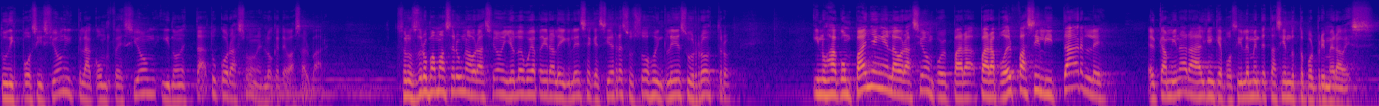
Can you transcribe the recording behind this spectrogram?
Tu disposición y la confesión y donde está tu corazón es lo que te va a salvar. Entonces nosotros vamos a hacer una oración y yo le voy a pedir a la iglesia que cierre sus ojos, incline su rostro y nos acompañen en la oración para, para poder facilitarle el caminar a alguien que posiblemente está haciendo esto por primera vez.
